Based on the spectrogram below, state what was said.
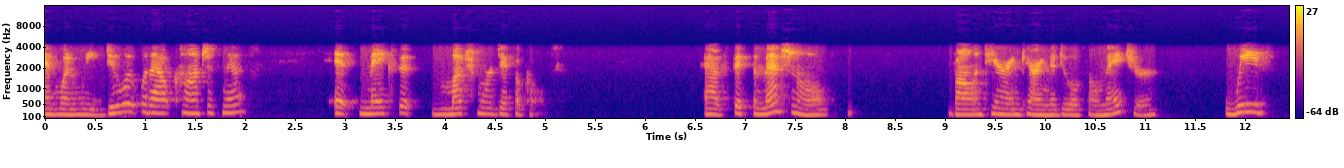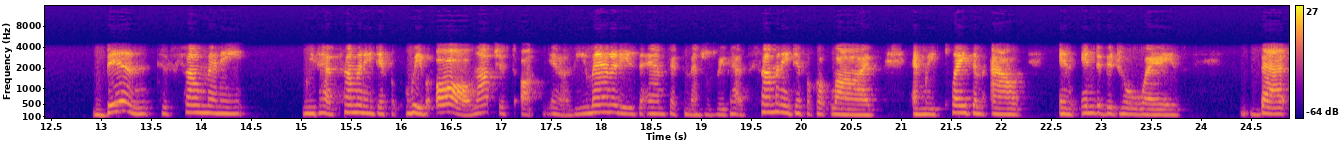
and when we do it without consciousness, it makes it much more difficult as fifth dimensional volunteering carrying the dual soul nature, we've been to so many we've had so many different we've all not just uh, you know the humanities and fifth dimensionals we've had so many difficult lives and we've played them out in individual ways that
